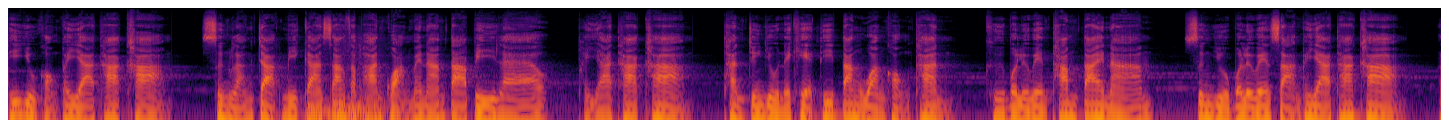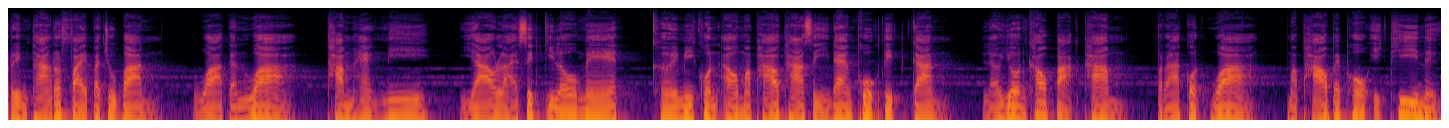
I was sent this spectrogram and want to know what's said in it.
ที่อยู่ของพญาท่าข้าม ซึ่งหลังจากมีการสร้างสะพานขวางแม่น้ำตาปีแล้วพญาท่าข้าม ท่านจึงอยู่ในเขตที่ตั้งวังของท่าน คือบริเวณถ้ำใต้น้ำซึ่งอยู่บริเวณศาลพญาท่าข้าม ริมทางรถไฟปัจจุบัน ว่ากันว่าถ้ำแห่งนี้ ยาวหลายสิบกิโลเมตร เคยมีคนเอามะพร้าวทาสีแดงผูกติดกัน แล้วโยนเข้าปากถ้ำปรากฏว่ามะพร้าวไปโผล่อีกที่หนึ่ง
